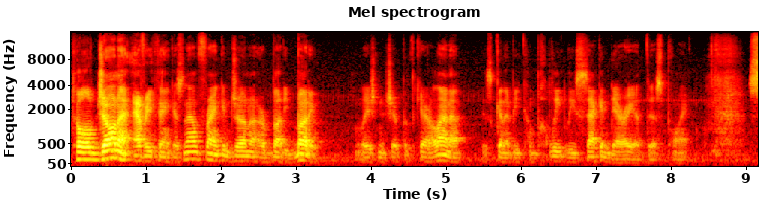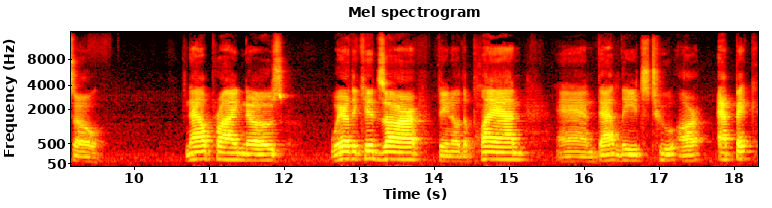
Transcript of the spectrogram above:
told Jonah everything, because now Frank and Jonah are buddy-buddy. Relationship with Karolina is going to be completely secondary at this point. So now Pride knows where the kids are, they know the plan, and that leads to our epic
